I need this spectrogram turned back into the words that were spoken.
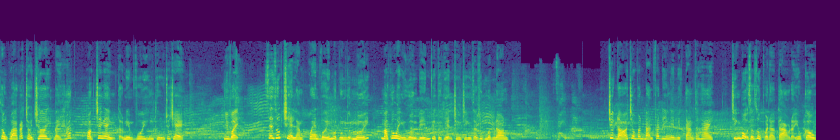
thông qua các trò chơi, bài hát hoặc tranh ảnh tạo niềm vui hứng thú cho trẻ. Như vậy, sẽ giúp trẻ làm quen với một ngôn ngữ mới mà không ảnh hưởng đến việc thực hiện chương trình giáo dục mầm non. Trước đó, trong văn bản phát đi ngày 18 tháng 2, chính Bộ Giáo dục và Đào tạo đã yêu cầu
